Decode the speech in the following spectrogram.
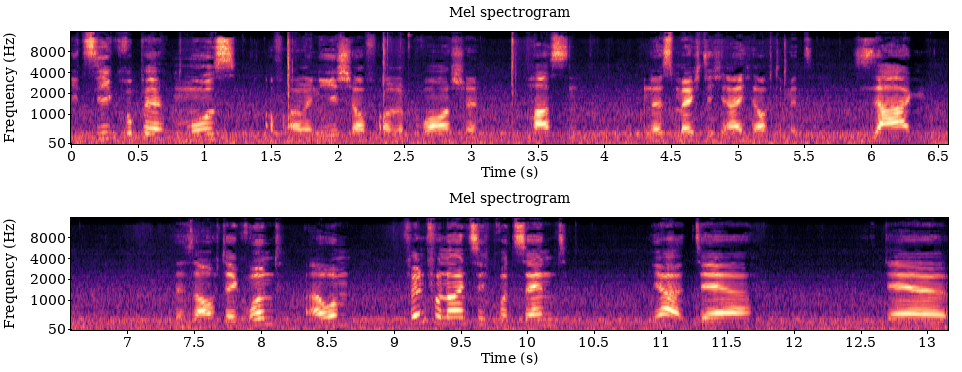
Die Zielgruppe muss auf eure Nische, auf eure Branche passen. Und das möchte ich eigentlich auch damit sagen. Das ist auch der Grund, warum 95% ja, der, der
